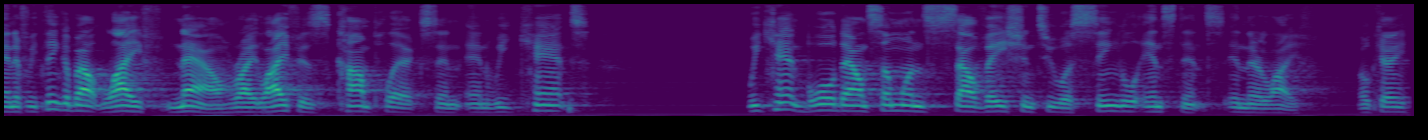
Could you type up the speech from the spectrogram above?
And if we think about life now, right, life is complex and, and we can't we can't boil down someone's salvation to a single instance in their life, okay?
